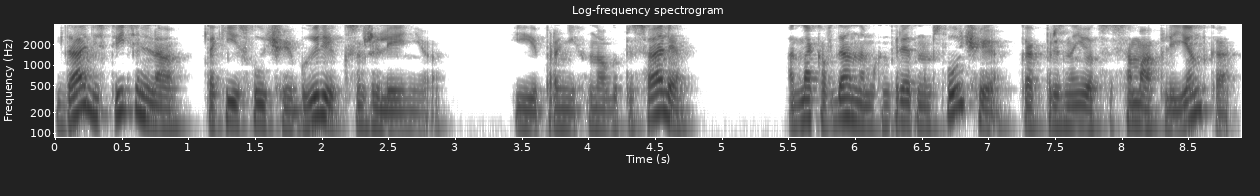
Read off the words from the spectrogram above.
Да, действительно, такие случаи были, к сожалению, и про них много писали, Однако в данном конкретном случае, как признается сама клиентка,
